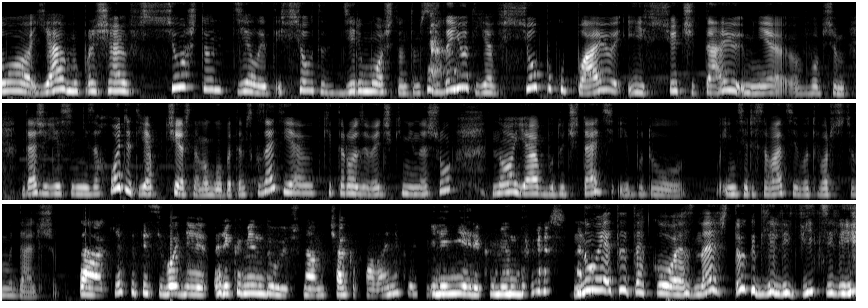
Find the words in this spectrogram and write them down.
то я ему прощаю все, что он делает, и все вот это дерьмо, что он там создает, я все покупаю и все читаю, и мне, в общем, даже если не заходит, я честно могу об этом сказать, я какие-то розовые очки не ношу, но я буду читать и буду интересоваться его творчеством и дальше. Так, если ты сегодня рекомендуешь нам Чака Паланика или не рекомендуешь? Ну, это такое, знаешь, только для любителей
